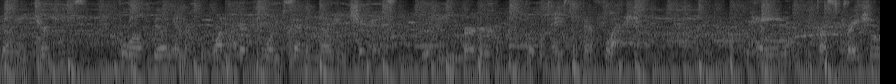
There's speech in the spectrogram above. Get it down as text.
million turkeys, 4 billion 147 million chickens will be murdered for the taste of their flesh. Pain, frustration,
